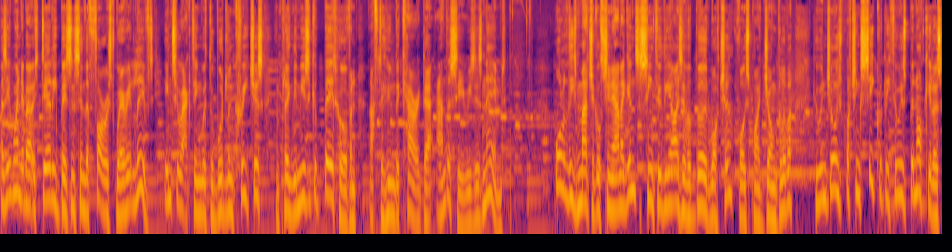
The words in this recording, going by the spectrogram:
as it went about its daily business in the forest where it lived, interacting with the woodland creatures and playing the music of Beethoven, after whom the character and the series is named. All of these magical shenanigans are seen through the eyes of a birdwatcher, voiced by Jon Glover, who enjoys watching secretly through his binoculars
